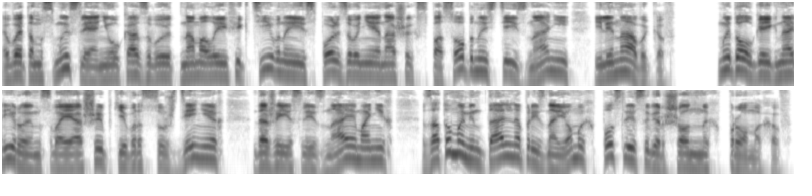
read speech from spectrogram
В этом смысле они указывают на малоэффективное использование наших способностей, знаний или навыков, мы долго игнорируем свои ошибки в рассуждениях, даже если знаем о них, зато моментально признаем их после совершенных промахов.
